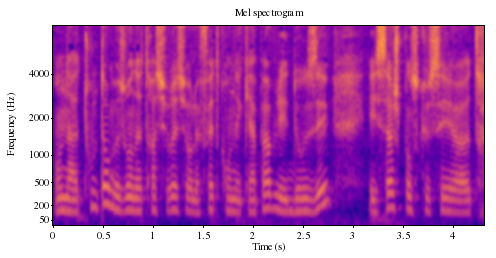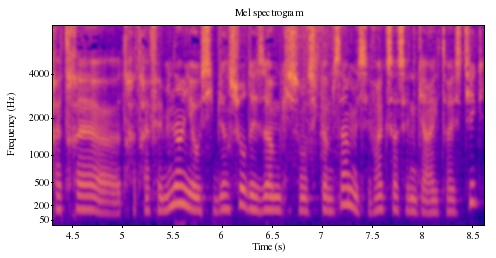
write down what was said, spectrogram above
On a tout le temps besoin d'être assuré sur le fait qu'on est capable et d'oser. Et ça, je pense que c'est très très très très féminin. Il y a aussi bien sûr des hommes qui sont aussi comme ça, mais c'est vrai que ça c'est une caractéristique.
